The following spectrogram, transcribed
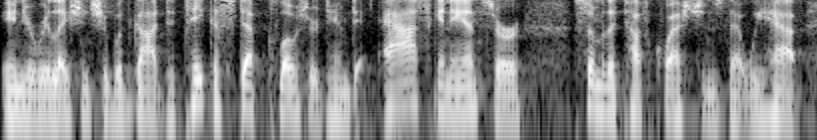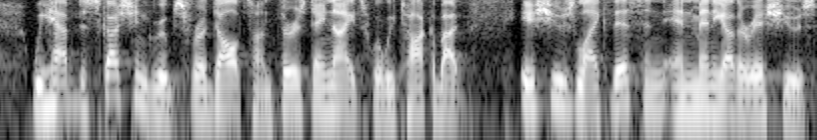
in your relationship with God, to take a step closer to Him, to ask and answer some of the tough questions that we have. We have discussion groups for adults on Thursday nights where we talk about issues like this and, and many other issues.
